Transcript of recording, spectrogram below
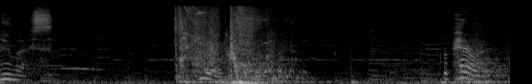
Lumos. Hero. Reparo.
